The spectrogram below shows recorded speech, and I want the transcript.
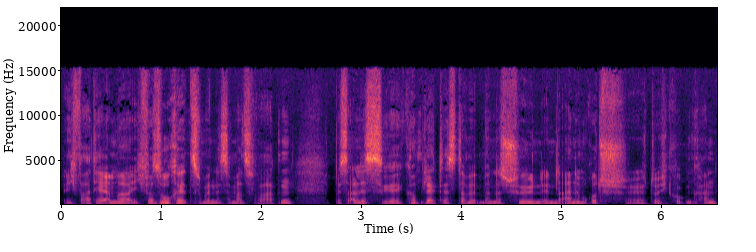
Ich warte ja immer, ich versuche zumindest immer zu warten, bis alles äh, komplett ist, damit man das schön in einem Rutsch äh, durchgucken kann.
